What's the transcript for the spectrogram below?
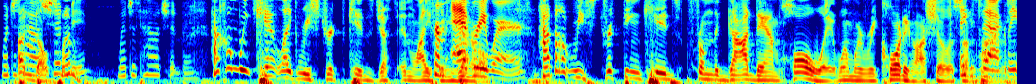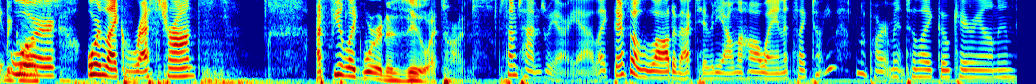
Which is how it Adult should Swim. be. Which is how it should be. How come we can't like restrict kids just in life From in everywhere. How about restricting kids from the goddamn hallway when we're recording our shows sometimes? Exactly. Or or like restaurants. I feel like we're in a zoo at times. Sometimes we are, yeah. Like there's a lot of activity out in the hallway and it's like, don't you have an apartment to like go carry on in?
